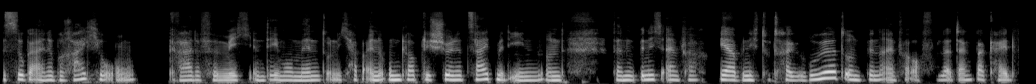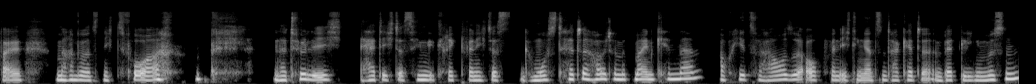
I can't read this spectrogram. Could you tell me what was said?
ist sogar eine Bereicherung gerade für mich in dem Moment und ich habe eine unglaublich schöne Zeit mit ihnen und dann bin ich einfach, ja, bin ich total gerührt und bin einfach auch voller Dankbarkeit, weil machen wir uns nichts vor. Natürlich hätte ich das hingekriegt, wenn ich das gemusst hätte heute mit meinen Kindern, auch hier zu Hause, auch wenn ich den ganzen Tag hätte im Bett liegen müssen.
